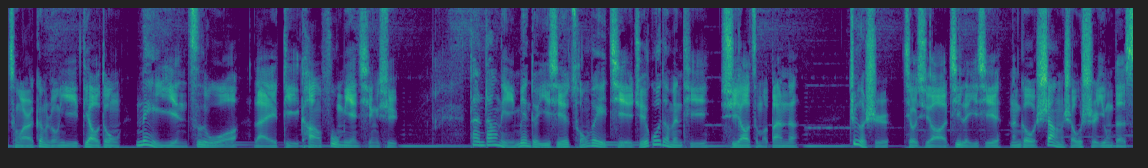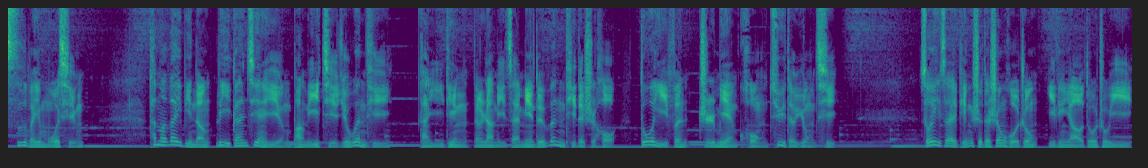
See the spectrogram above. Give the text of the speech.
从而更容易调动内隐自我来抵抗负面情绪。但当你面对一些从未解决过的问题，需要怎么办呢？这时就需要积累一些能够上手使用的思维模型，他们未必能立竿见影帮你解决问题，但一定能让你在面对问题的时候多一分直面恐惧的勇气。所以在平时的生活中，一定要多注意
